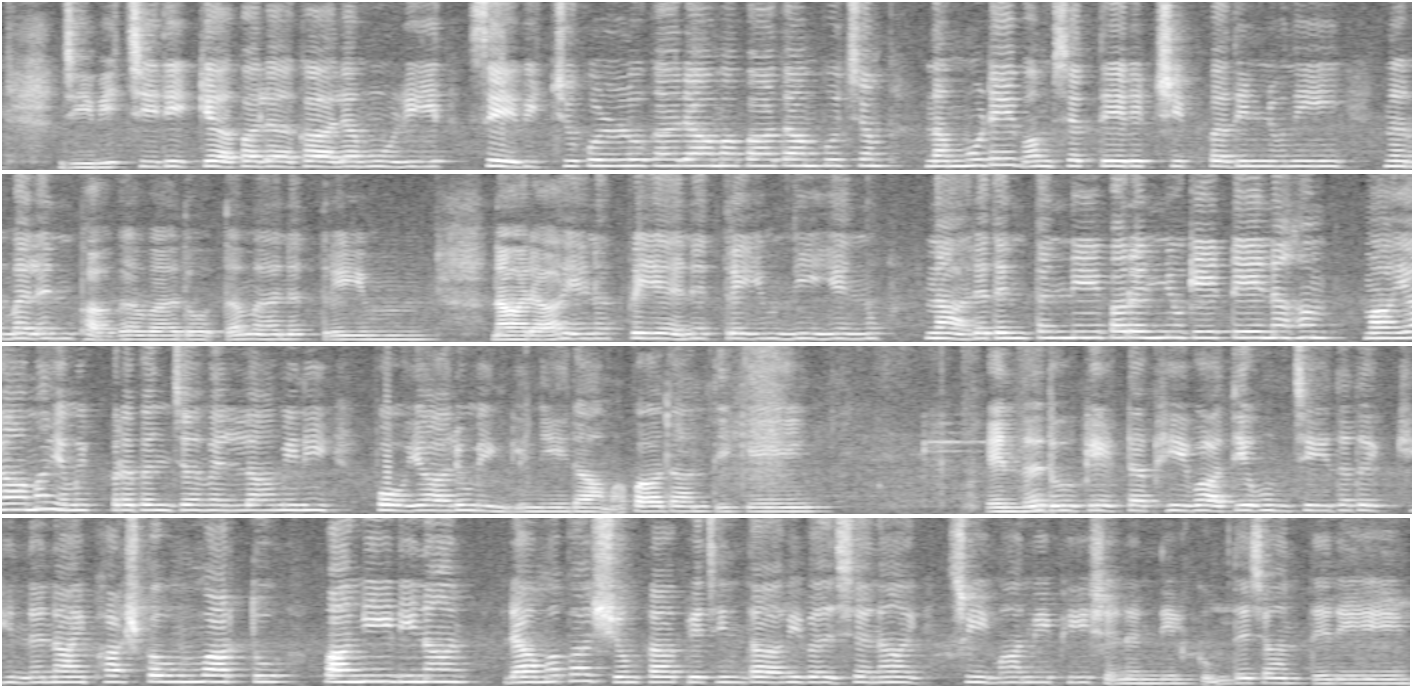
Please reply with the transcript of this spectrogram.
ജീവിച്ചിരിക്ക പല കാലമൊഴിയിൽ സേവിച്ചു കൊള്ളുക രാമപാദാംബുജം. നമ്മുടെ വംശത്തെ രക്ഷിപ്പതിനു നീ നിർമ്മലൻ ഭഗവതോത്തമനത്രയും. നാരായണ പ്രിയനത്രയും നീയെന്നു നാരദൻ തന്നെ പറഞ്ഞു കേട്ടേനഹം. മായാമയമിപ്രപഞ്ചമെല്ലാം ഇനി പോയാലുമെങ്കിൽ നീ രാമപാദാന്തികേ. എന്നതു കേട്ട ഭീവാദ്യവും ചെയ്തത് ഖിന്നനായി ഭാഷ്പവും വാർത്തു. വാങ്ങിയിടിനാൻ രാമപാശ്വം പ്രാപ്യ ചിന്താവിവശനായി ശ്രീമാൻ വിഭീഷണൻ നിൽക്കും ദശാന്തരേ.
